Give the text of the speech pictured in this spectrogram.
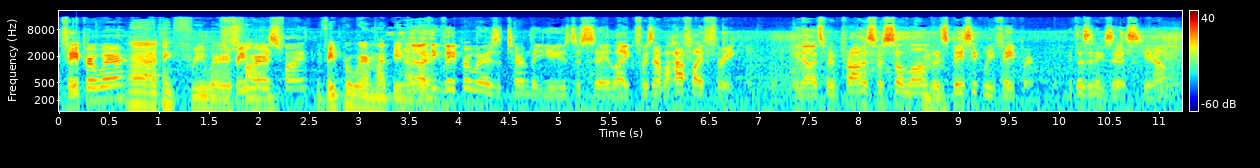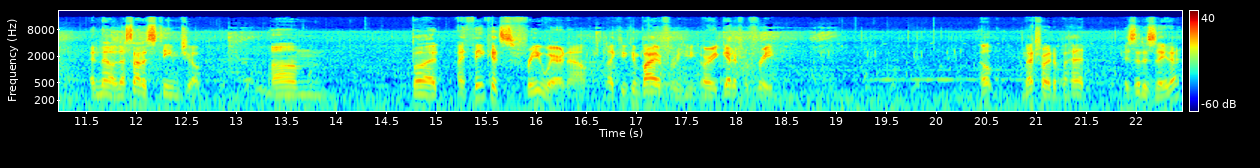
Vaporware. Uh, I think freeware is Freeware fine. is fine. Vaporware might be another. No, I think vaporware is a term that you use to say, like, for example, Half Life 3. You know, it's been promised for so long, but it's basically vapor. It doesn't exist, you know? And no, that's not a Steam joke. Um, but I think it's freeware now. Like, you can buy it for, or you get it for free. Oh, Metroid up ahead. Is it a Zeta?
